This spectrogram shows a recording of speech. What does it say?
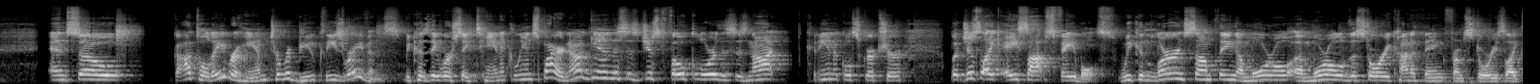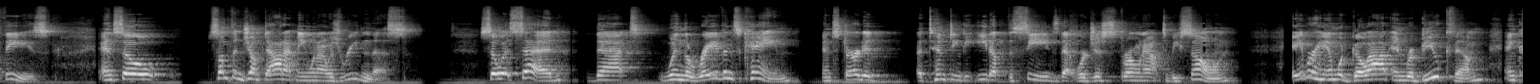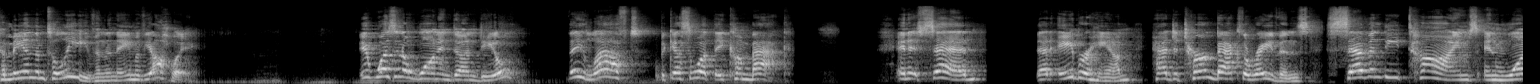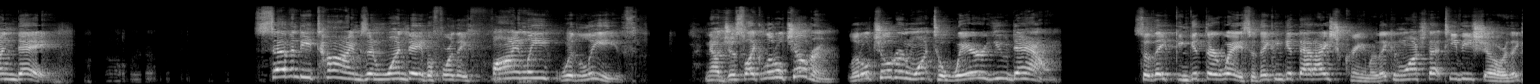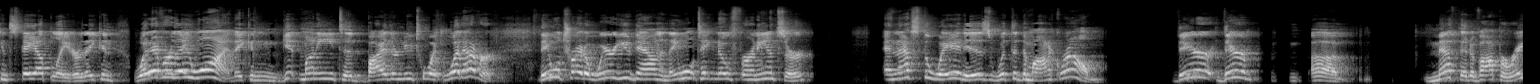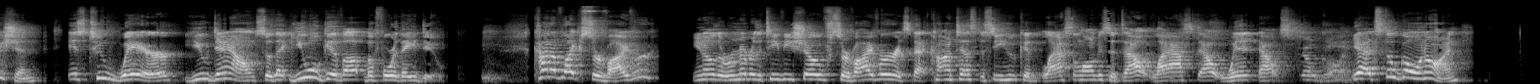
And so God told Abraham to rebuke these ravens because they were satanically inspired. Now, again, this is just folklore, this is not canonical scripture, But just like Aesop's fables, we can learn something, a moral, a moral of the story kind of thing from stories like these. And so something jumped out at me when I was reading this. So it said that when the ravens came and started attempting to eat up the seeds that were just thrown out to be sown, Abraham would go out and rebuke them and command them to leave in the name of Yahweh. It wasn't a one and done deal. They left, but guess what? They come back. And it said that Abraham had to turn back the ravens 70 times in one day. 70 times in one day before they finally would leave. Now, just like little children, little children want to wear you down so they can get their way, so they can get that ice cream, or they can watch that TV show, or they can stay up late, or they can whatever they want. They can get money to buy their new toy, whatever. They will try to wear you down and they won't take no for an answer. And that's the way it is with the demonic realm. Their, their uh, method of operation is to wear you down so that you will give up before they do. Kind of like Survivor. You know, the remember the TV show Survivor? It's that contest to see who could last the longest. It's outlast, outwit, out. Still going. Yeah, it's still going on.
